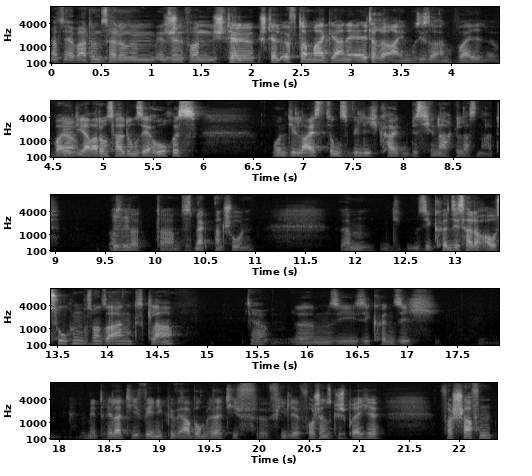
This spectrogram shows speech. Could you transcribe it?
Also Erwartungshaltung im, im Sinne von. Ich stell, stell öfter mal gerne Ältere ein, muss ich sagen, weil, weil ja. die Erwartungshaltung sehr hoch ist und die Leistungswilligkeit ein bisschen nachgelassen hat. Also mhm. da, da, das merkt man schon. Ähm, die, sie können sich halt auch aussuchen, muss man sagen, ist klar. Ja. Ähm, sie, sie können sich mit relativ wenig Bewerbungen relativ äh, viele Vorstellungsgespräche verschaffen,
